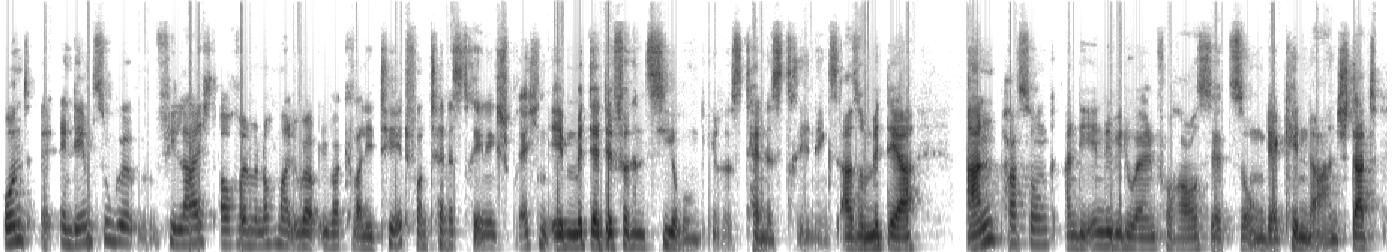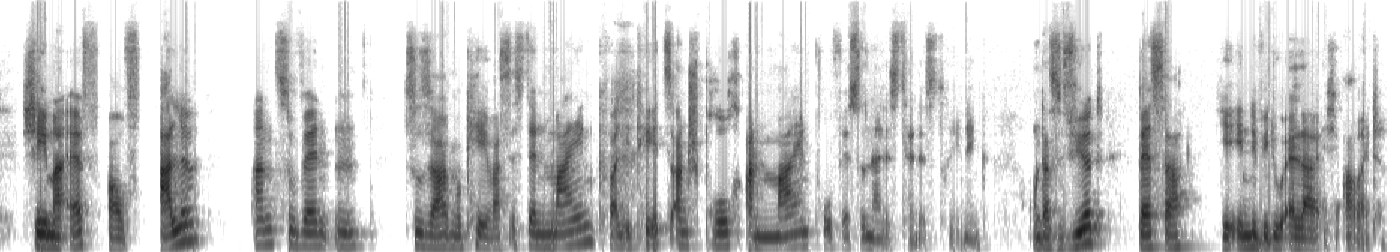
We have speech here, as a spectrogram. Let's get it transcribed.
und in dem Zuge vielleicht auch, wenn wir nochmal über, über Qualität von Tennistraining sprechen, eben mit der Differenzierung ihres Tennistrainings, also mit der Anpassung an die individuellen Voraussetzungen der Kinder, anstatt Schema F auf alle anzuwenden, zu sagen, okay, was ist denn mein Qualitätsanspruch an mein professionelles Tennistraining? Und das wird besser, je individueller ich arbeite.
